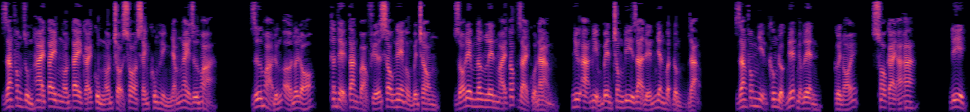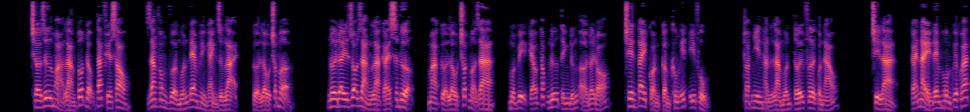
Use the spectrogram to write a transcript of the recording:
Giang phong dùng hai tay ngón tay cái cùng ngón trỏ so sánh khung hình nhắm ngay dư hỏa dư hỏa đứng ở nơi đó, thân thể tan vào phía sau nghe hồng bên trong, gió đêm nâng lên mái tóc dài của nàng, như ạ à nỉm bên trong đi ra đến nhân vật đồng dạng. Giang phong nhịn không được nết miệng lên, cười nói, so cái a a, đi. Chờ dư hỏa làm tốt động tác phía sau, giang phong vừa muốn đem hình ảnh dừng lại, cửa lầu chót mở. Nơi đây rõ ràng là cái sân thượng, mà cửa lầu chót mở ra, một vị kéo tóc nữ tính đứng ở nơi đó, trên tay còn cầm không ít y phục. Thoạt nhìn hẳn là muốn tới phơi quần áo. Chỉ là, cái này đêm hôm quyết khoát.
